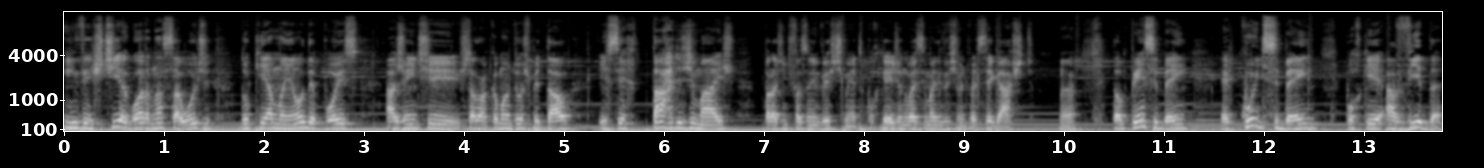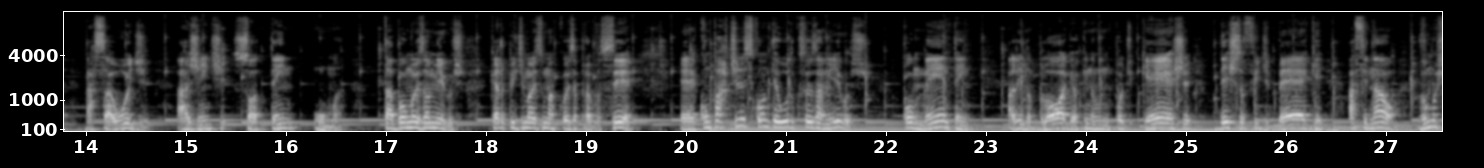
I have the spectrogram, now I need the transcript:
investir agora na saúde do que amanhã ou depois a gente estar na cama de um hospital e ser tarde demais para a gente fazer um investimento, porque aí já não vai ser mais investimento, vai ser gasto. Né? Então pense bem, é, cuide-se bem, porque a vida, a saúde, a gente só tem uma. Tá bom, meus amigos? Quero pedir mais uma coisa para você. É, compartilhe esse conteúdo com seus amigos. Comentem ali no blog, aqui no podcast, deixe seu feedback. Afinal, vamos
